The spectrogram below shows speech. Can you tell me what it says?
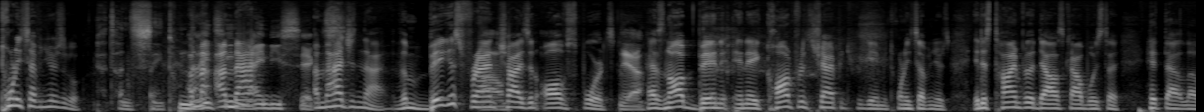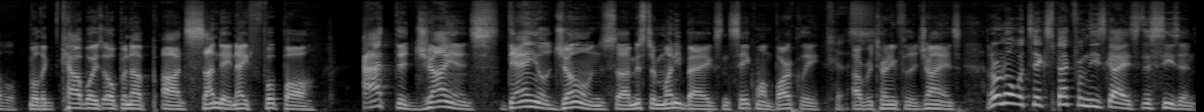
27 years ago. That's insane. Ima- ima- 1996. Imagine that. The biggest franchise in all of sports Yeah. has not been in a conference championship game in 27 years. It is time for the Dallas Cowboys to hit that level. Well, the Cowboys open up on Sunday Night Football at the Giants. Daniel Jones, uh, Mr. Moneybags, and Saquon Barkley Yes. uh, returning for the Giants. I don't know what to expect from these guys this season.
